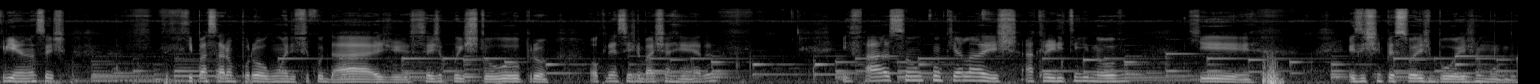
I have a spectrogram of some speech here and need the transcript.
crianças que passaram por alguma dificuldade, seja por estupro ou crianças de baixa renda, e façam com que elas acreditem de novo que existem pessoas boas no mundo.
